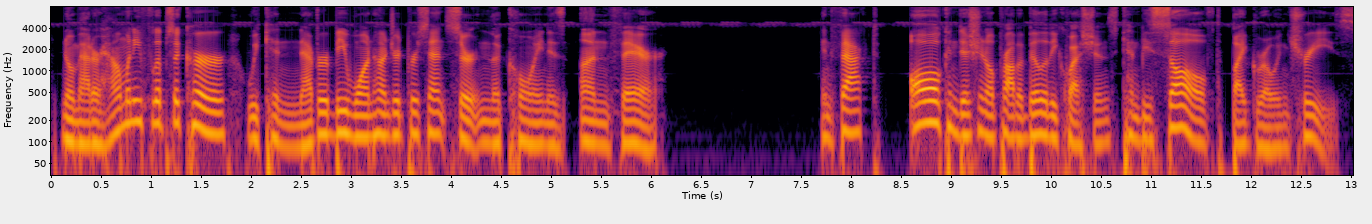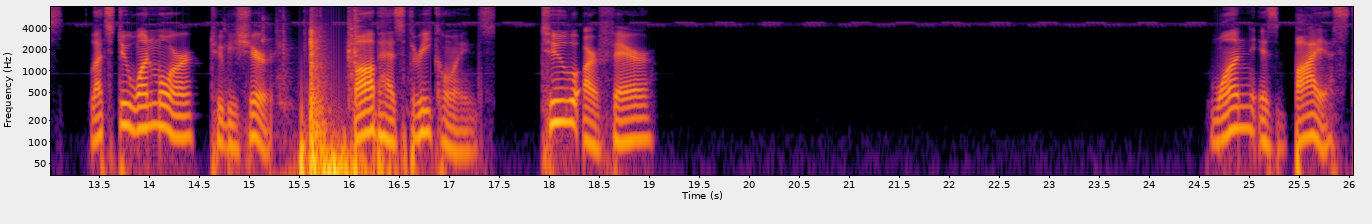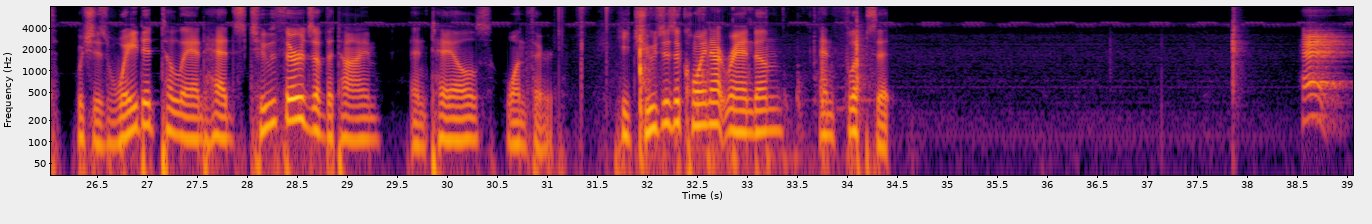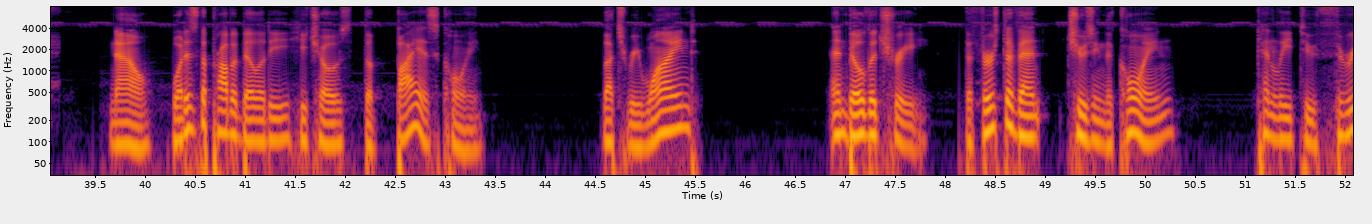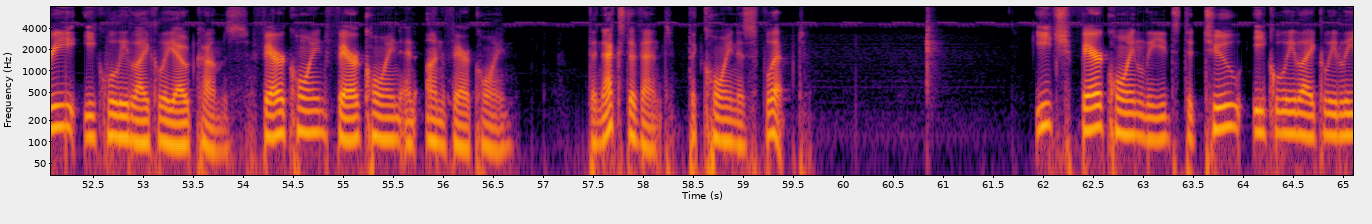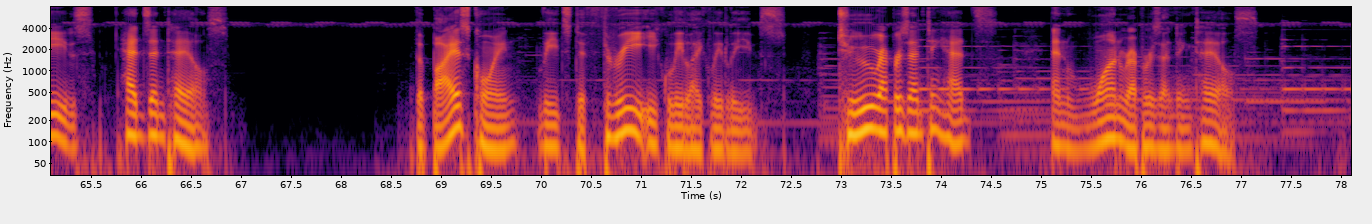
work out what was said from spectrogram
No matter how many flips occur, we can never be 100% certain the coin is unfair. In fact, all conditional probability questions can be solved by growing trees. Let's do one more to be sure. Bob has three coins. Two are fair. One is biased, which is weighted to land heads two thirds of the time and tails one third. He chooses a coin at random and flips it. Heads. Now, what is the probability he chose the bias coin? Let's rewind and build a tree. The first event, choosing the coin, can lead to three equally likely outcomes, fair coin, fair coin, and unfair coin. The next event, the coin is flipped. Each fair coin leads to two equally likely leaves, heads and tails. The biased coin leads to three equally likely leaves, two representing heads and one representing tails.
